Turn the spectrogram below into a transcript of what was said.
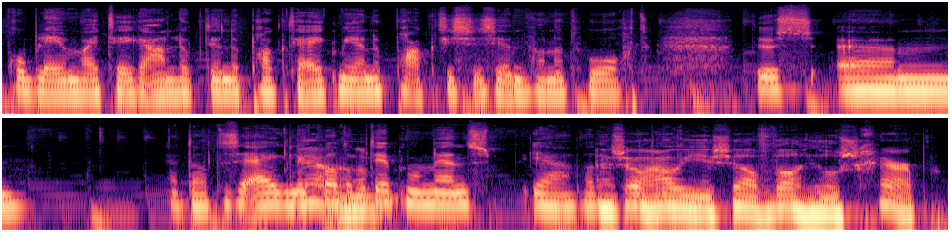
problemen waar je tegenaan loopt in de praktijk, meer in de praktische zin van het woord. Dus um, dat is eigenlijk ja, wat op dat, dit moment. Ja, en zo hou je jezelf wel heel scherp.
